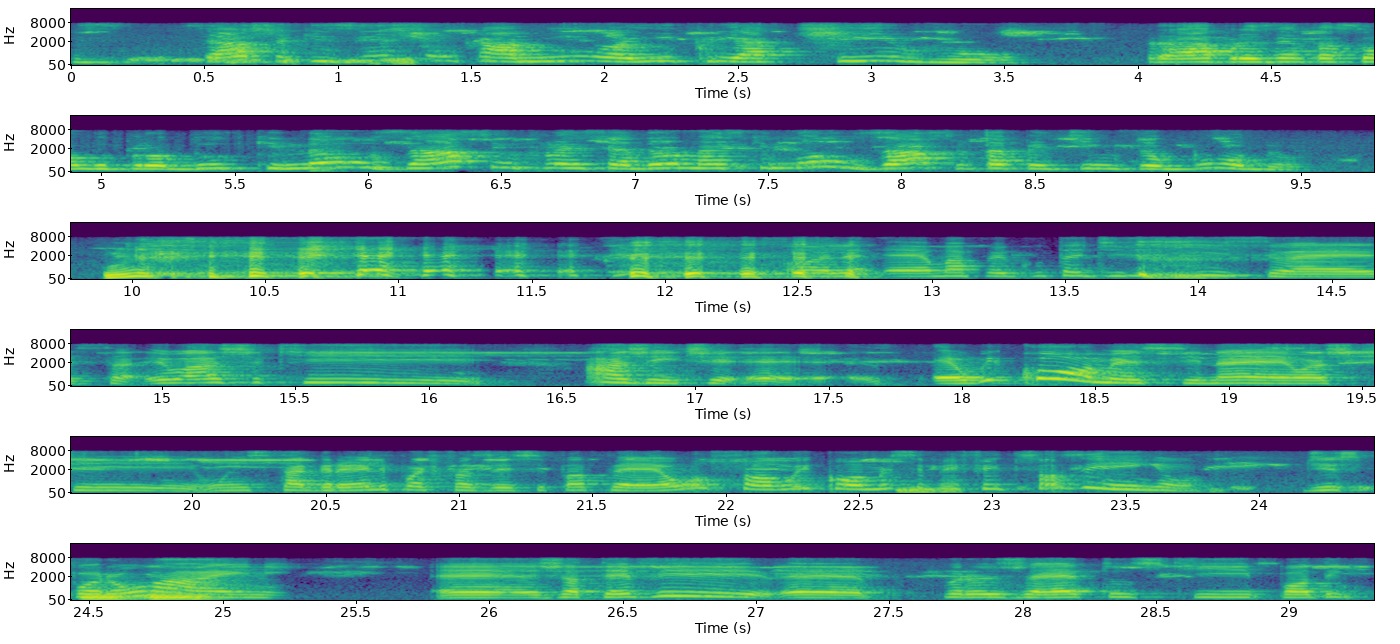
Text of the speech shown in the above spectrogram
Você acha que existe um caminho aí criativo para a apresentação do produto que não usasse o influenciador, mas que não usasse o tapetinho felpudo? Olha, é uma pergunta difícil essa. Eu acho que, ah, gente, é, é o e-commerce, né? Eu acho que o Instagram ele pode fazer esse papel ou só o e-commerce bem feito sozinho, de expor uhum. online. É, já teve é, projetos que podem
